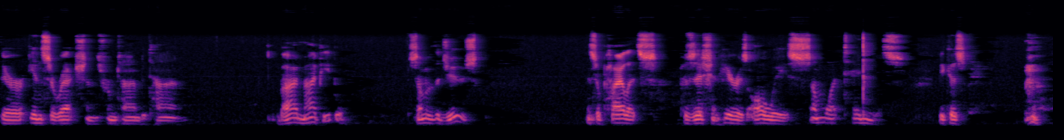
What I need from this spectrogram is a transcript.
there are insurrections from time to time by my people, some of the Jews. And so Pilate's position here is always somewhat tenuous because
